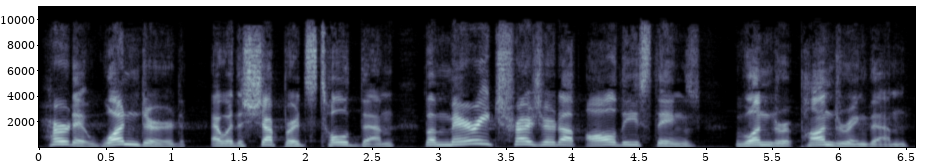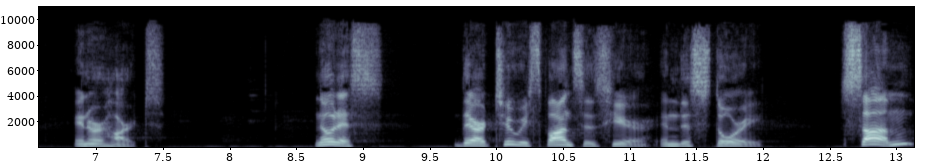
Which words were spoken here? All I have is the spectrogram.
heard it wondered at what the shepherds told them, but Mary treasured up all these things, wonder, pondering them in her heart. Notice there are two responses here in this story. Some,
